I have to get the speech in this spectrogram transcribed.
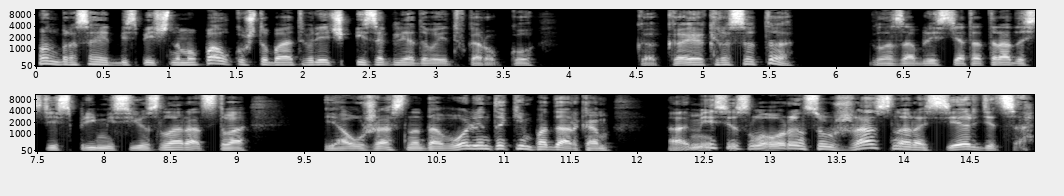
Он бросает беспечному палку, чтобы отвлечь, и заглядывает в коробку. «Какая красота!» Глаза блестят от радости с примесью злорадства. «Я ужасно доволен таким подарком, а миссис Лоуренс ужасно рассердится».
